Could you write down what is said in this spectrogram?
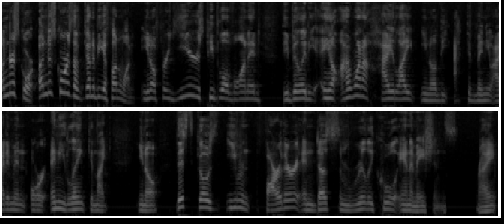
underscore. Underscore is going to be a fun one. You know for years people have wanted the ability you know i want to highlight you know the active menu item in or any link and like you know this goes even farther and does some really cool animations right?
